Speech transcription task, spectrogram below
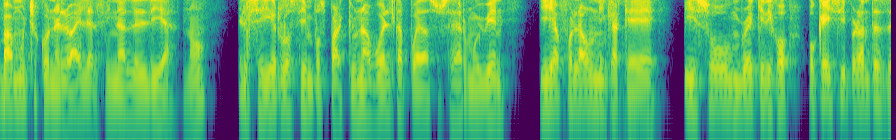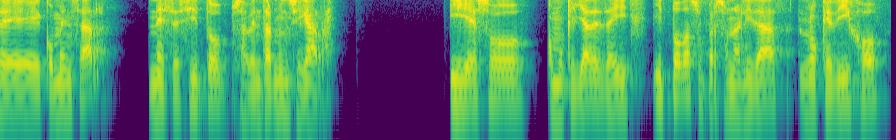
va mucho con el baile al final del día, ¿no? El seguir los tiempos para que una vuelta pueda suceder muy bien. Y ella fue la única que hizo un break y dijo, ok, sí, pero antes de comenzar, necesito pues, aventarme un cigarro. Y eso, como que ya desde ahí, y toda su personalidad, lo que dijo,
